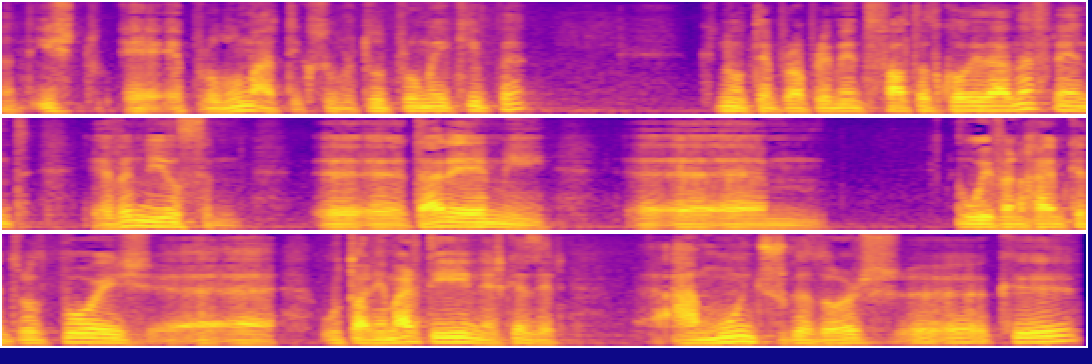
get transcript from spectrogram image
Portanto, isto é, é problemático, sobretudo para uma equipa que não tem propriamente falta de qualidade na frente. Evan Nilsson, eh, eh, Taremi, eh, eh, um, o Ivan Reim que entrou depois, o Tony Martínez, quer dizer, há muitos jogadores que,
